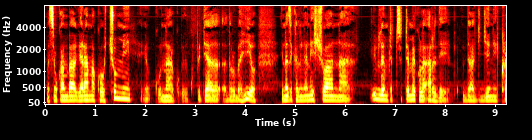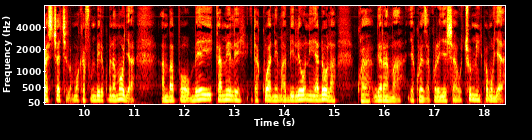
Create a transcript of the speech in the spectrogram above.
amesema kwamba gharama kwa uchumi kuna kupitia dhoruba hiyo inaweza ikalinganishwa na yule mtetemeko la ardhi la jijini Christchurch la mwaka elfu mbili kumi na moja ambapo bei kamili itakuwa ni mabilioni ya dola kwa gharama ya kuweza kurejesha uchumi pamoja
